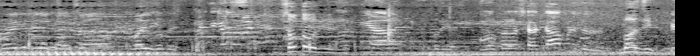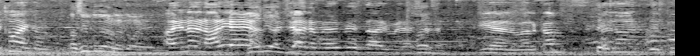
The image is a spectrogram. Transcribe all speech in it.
ਵਾਹਿਗੁਰੂ ਜੀ ਦਾ ਖਾਲਸਾ ਵਾਹਿਗੁਰੂ ਫਤਿਹ। ਸਭ ਤੋਂ ਵਧੀਆ ਜੀ। ਕੀ ਹਾਲ? ਵਧੀਆ ਹੋਰ ਪਹਿਲਾਂ ਸ਼ਾਇਦ ਚਾਹ ਆਪਣੀ ਬਸ ਜੀ। ਕਿੱਥੋਂ ਆਏ ਜੋ ਅਸੀਂ ਲੁਧਿਆਣੇ ਤੋਂ ਆਏ। ਆ ਇਹਨਾਂ ਨਾਲ ਹੀ ਆਏ ਹਾਂਜੀ, ਹਾਂਜੀ। ਤਾਂ ਮੇਰੇ ਪੇਸਤਾਜ ਮੇਰਾ। ਜੀ ਹਾਂ ਵੈਲਕਮ ਪਹਿਲਾਂ ਦੇਖੋ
